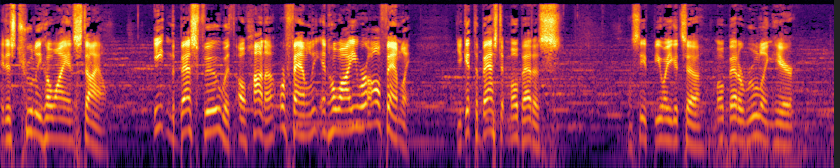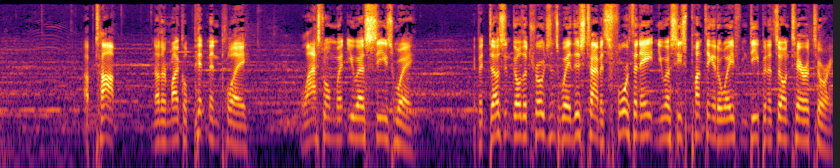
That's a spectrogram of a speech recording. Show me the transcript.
it is truly Hawaiian style. Eating the best food with Ohana or family in Hawaii, we're all family. You get the best at Mo Betta's. We'll see if BYU gets a Mo Betta ruling here. Up top, another Michael Pittman play. Last one went USC's way. If it doesn't go the Trojans' way this time, it's fourth and eight, and USC's punting it away from deep in its own territory.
